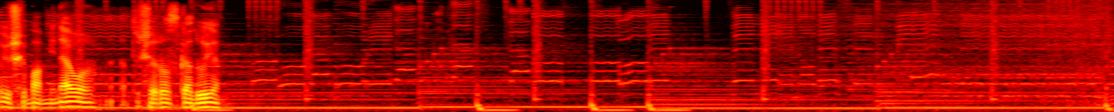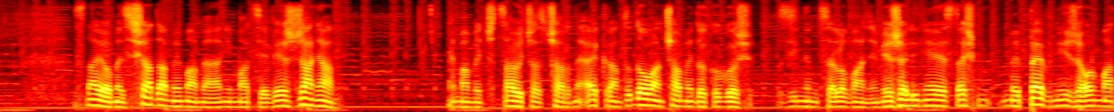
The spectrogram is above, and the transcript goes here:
Już chyba minęło, ja tu się rozgaduję. Znajomy zsiada, my mamy animację wjeżdżania. My mamy cały czas czarny ekran, to dołączamy do kogoś z innym celowaniem. Jeżeli nie jesteśmy pewni, że on ma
